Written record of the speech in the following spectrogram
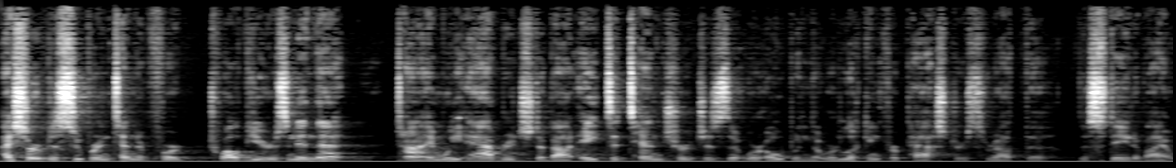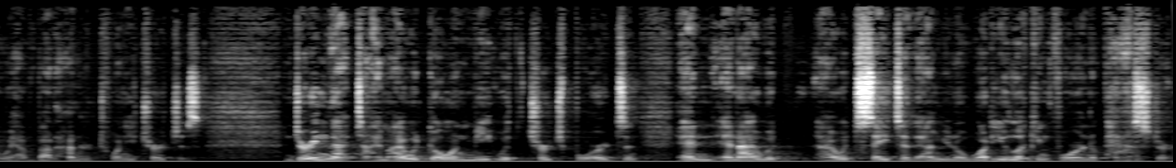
I served as superintendent for 12 years, and in that time, we averaged about 8 to 10 churches that were open, that were looking for pastors throughout the, the state of Iowa. We have about 120 churches. During that time, I would go and meet with church boards, and, and, and I, would, I would say to them, you know, what are you looking for in a pastor?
